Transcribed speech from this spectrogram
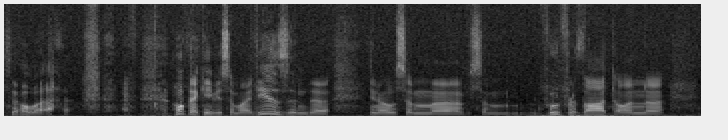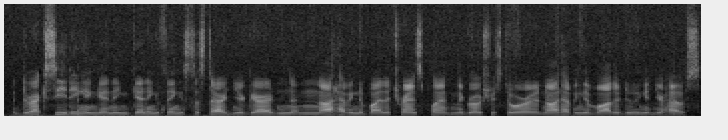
so uh, I hope that gave you some ideas and uh, you know some uh, some food for thought on uh, direct seeding and getting getting things to start in your garden and not having to buy the transplant in the grocery store and not having to bother doing it in your house.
